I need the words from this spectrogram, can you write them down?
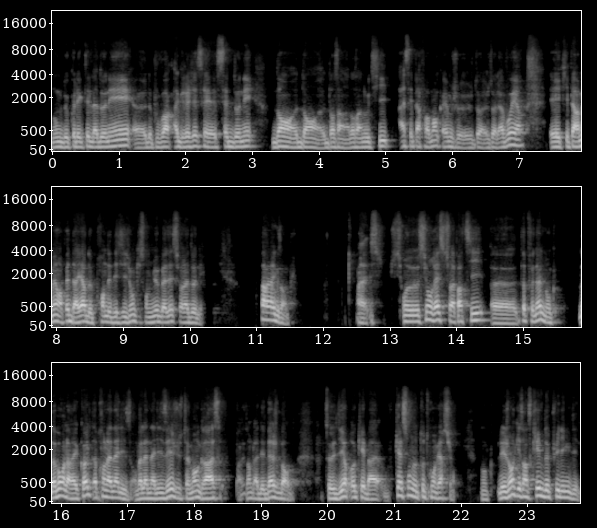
donc de collecter de la donnée, euh, de pouvoir agréger cette donnée dans, dans, dans, un, dans, un, outil assez performant quand même, je, dois, l'avouer, hein, et qui permet en fait derrière de prendre des décisions qui sont mieux basées sur la donnée. Par exemple, euh, si on reste sur la partie top funnel, donc D'abord, on la récolte, après on l'analyse. On va l'analyser justement grâce, par exemple, à des dashboards. Se dire, OK, bah, quels sont nos taux de conversion? Donc, les gens qui s'inscrivent depuis LinkedIn,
